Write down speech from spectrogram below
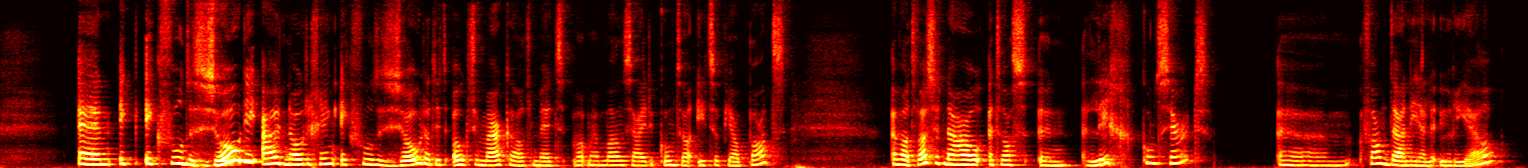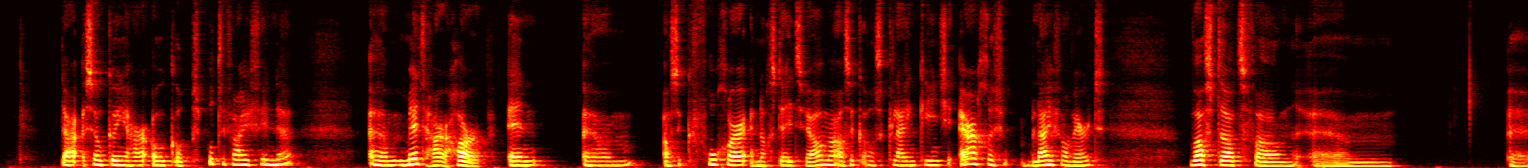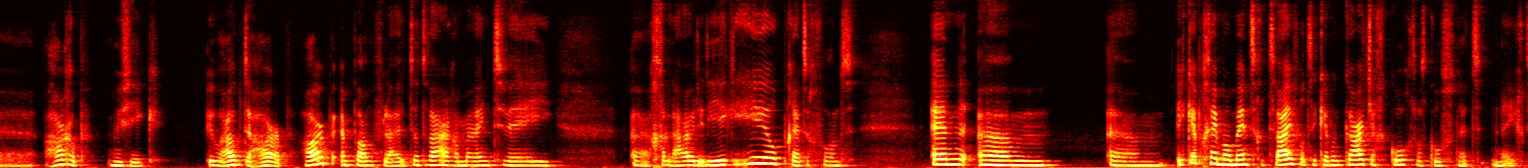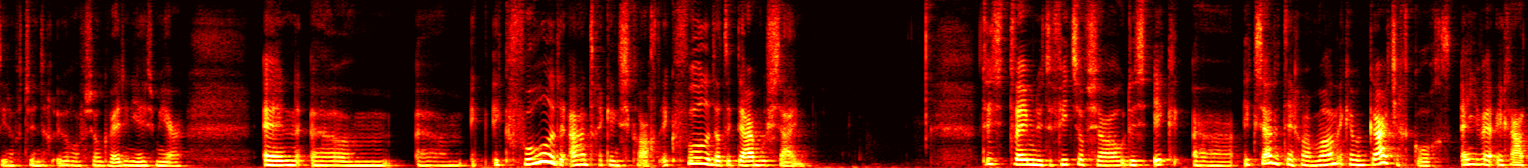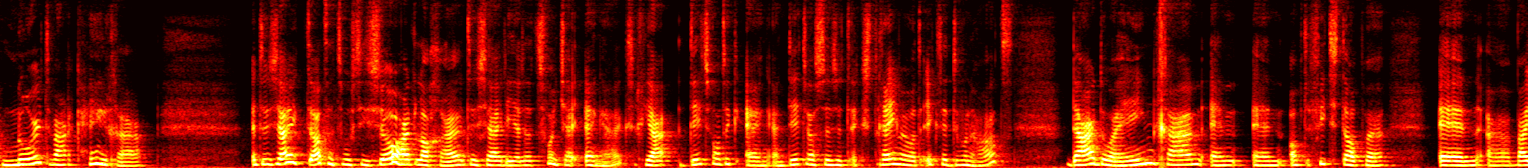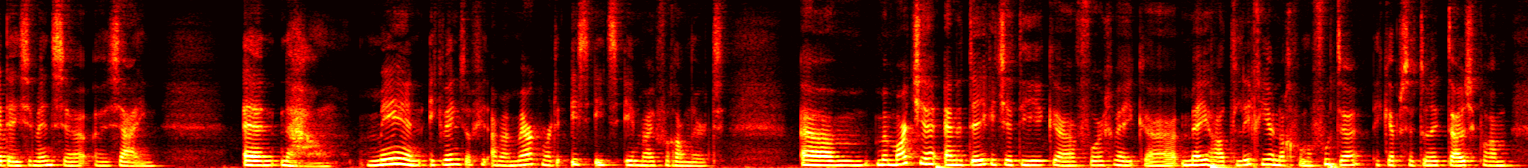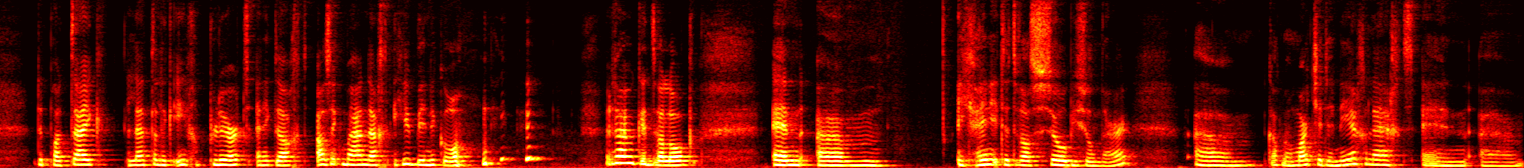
En ik, ik voelde zo die uitnodiging. Ik voelde zo dat dit ook te maken had met wat mijn man zei, er komt wel iets op jouw pad. En wat was het nou? Het was een lichtconcert um, van Danielle Uriel. Daar, zo kun je haar ook op Spotify vinden. Um, met haar harp. En um, als ik vroeger, en nog steeds wel, maar als ik als klein kindje ergens blij van werd, was dat van um, uh, harpmuziek. Überhaupt de harp. Harp en panfluit, dat waren mijn twee uh, geluiden die ik heel prettig vond. En um, um, ik heb geen moment getwijfeld. Ik heb een kaartje gekocht, dat kost net 19 of 20 euro of zo, ik weet het niet eens meer. En um, ik, voelde de aantrekkingskracht. Ik voelde dat ik daar moest zijn. Het is twee minuten fietsen of zo. Dus ik, uh, ik zei het tegen mijn man, ik heb een kaartje gekocht. En je, je gaat nooit waar ik heen ga. En toen zei ik dat en toen moest hij zo hard lachen. Toen zei hij, ja, dat vond jij eng hè? Ik zeg, ja, dit vond ik eng. En dit was dus het extreme wat ik te doen had. Daar doorheen gaan en, en op de fiets stappen en uh, bij deze mensen uh, zijn. En nou, man, ik weet niet of je het aan mij merkt, maar er is iets in mij veranderd. Um, mijn matje en het dekentje die ik uh, vorige week mee had, liggen hier nog voor mijn voeten. Ik heb ze toen ik thuis kwam de praktijk letterlijk ingepleurd. En ik dacht, als ik maandag hier binnenkom, ruim ik het wel op. En um, ik weet niet, het was zo bijzonder. Um, ik had mijn matje er neergelegd en,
